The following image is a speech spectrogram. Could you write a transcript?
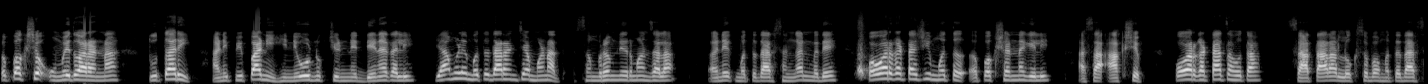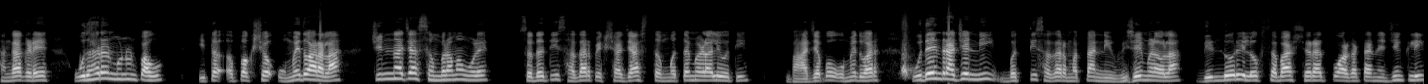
अपक्ष उमेदवारांना तुतारी आणि पिपाणी ही निवडणूक चिन्हे देण्यात आली. यामुळे मतदारांच्या मनात संभ्रम निर्माण झाला. अनेक मतदारसंघांमध्ये पवार गटाची मतं अपक्षांना गेली असा आक्षेप पवार गटाचा होता. सातारा लोकसभा मतदारसंघाकडे उदाहरण म्हणून पाहू. इथं अपक्ष उमेदवाराला चिन्हाच्या संभ्रमामुळे सदतीस हजारपेक्षा जास्त मतं मिळाली होती. भाजप उमेदवार उदयनराजेंनी बत्तीस हजार मतांनी विजय मिळवला. दिंडोरी लोकसभा शरद पवार गटाने जिंकली.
